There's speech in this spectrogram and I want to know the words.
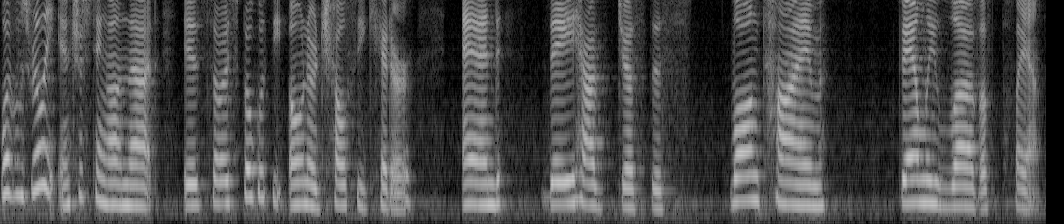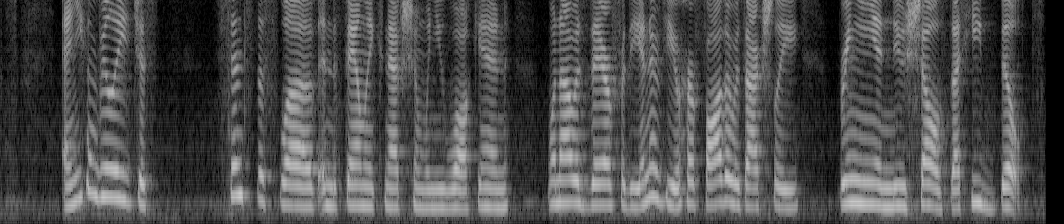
what was really interesting on that is so I spoke with the owner Chelsea Kidder, and they have just this long time family love of plants. And you can really just sense this love and the family connection when you walk in. When I was there for the interview, her father was actually bringing in new shelves that he built.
